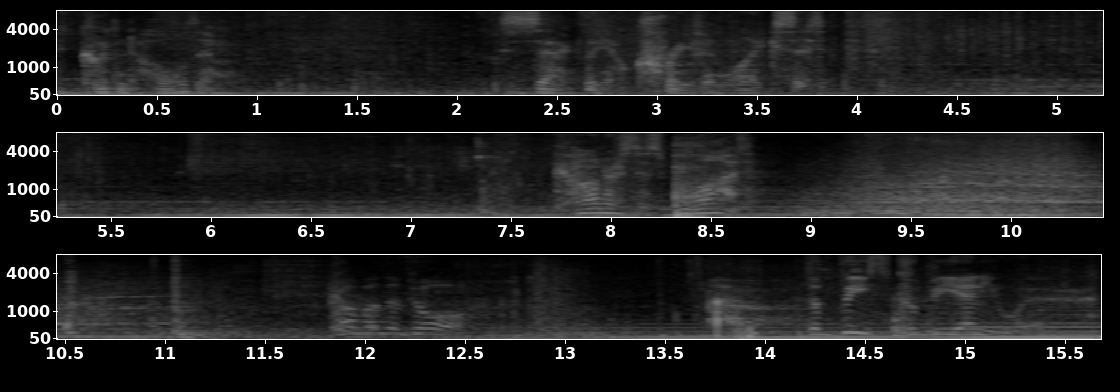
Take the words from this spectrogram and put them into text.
It couldn't hold him. Exactly how Kraven likes it. Connors' blood. Cover the door. The beast could be anywhere.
